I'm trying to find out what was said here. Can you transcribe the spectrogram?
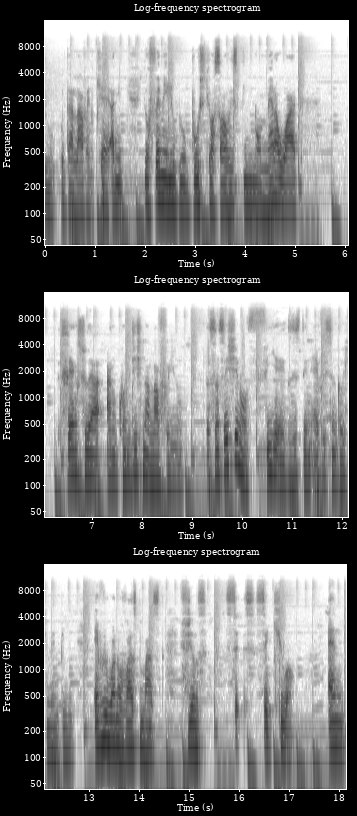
you with that love and care. I mean, your family will boost your self esteem no matter what, thanks to their unconditional love for you. The sensation of fear exists in every single human being. Every one of us must feel secure. And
